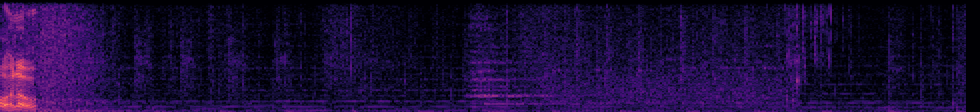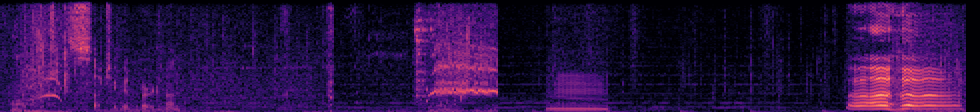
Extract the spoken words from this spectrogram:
Oh, hello. Such a good bird, man. Hmm.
